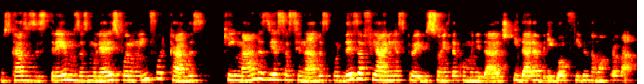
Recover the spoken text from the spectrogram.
Nos casos extremos, as mulheres foram enforcadas queimadas e assassinadas por desafiarem as proibições da comunidade e dar abrigo ao filho não aprovado.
